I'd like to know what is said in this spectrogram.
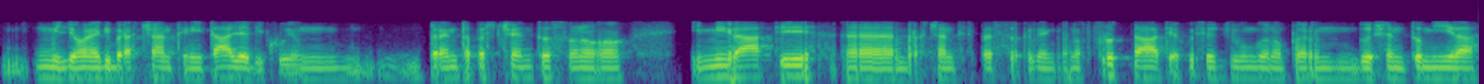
un milione di braccianti in Italia, di cui un 30% sono immigrati, eh, braccianti spesso che vengono sfruttati, a cui si aggiungono poi 200.000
